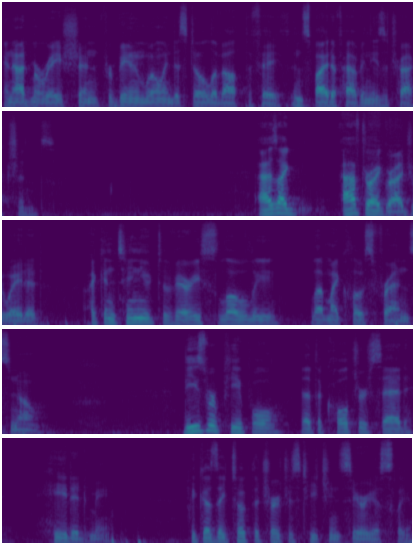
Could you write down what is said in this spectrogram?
and admiration for being willing to still live out the faith in spite of having these attractions. As I, after I graduated, I continued to very slowly let my close friends know. These were people that the culture said hated me because they took the church's teaching seriously.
